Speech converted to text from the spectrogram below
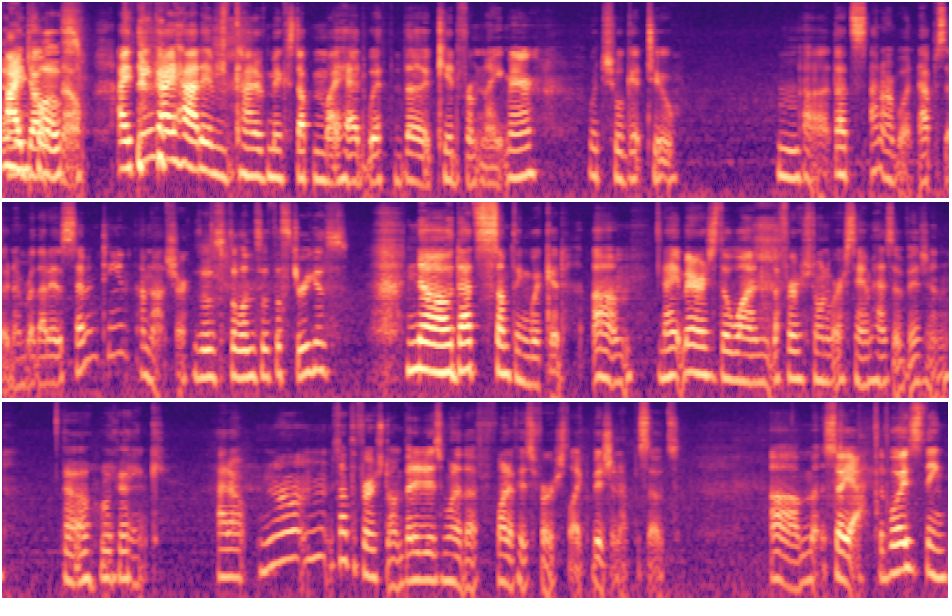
I I, don't close. know. I think I had him kind of mixed up in my head with the kid from Nightmare, which we'll get to. Hmm. Uh, that's I don't remember what episode number that is. Seventeen? I'm not sure. Are those the ones with the Strigas? No, that's something wicked. Um, Nightmare is the one, the first one where Sam has a vision. Oh, I okay. think. I don't. No, mm, it's not the first one, but it is one of the one of his first like vision episodes. Um. So yeah, the boys think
